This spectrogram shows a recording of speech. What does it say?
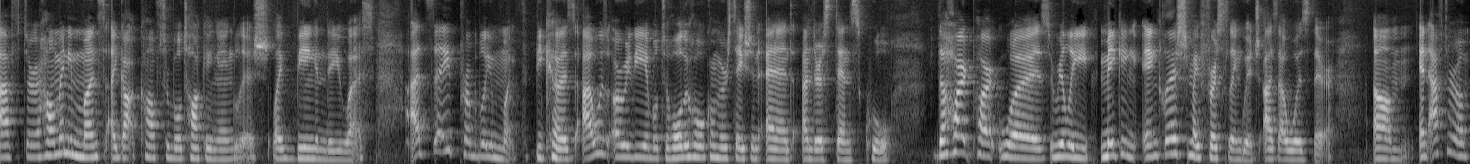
after how many months I got comfortable talking English like being in the US. I'd say probably a month because I was already able to hold a whole conversation and understand school. The hard part was really making English my first language as I was there. Um, and after a,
